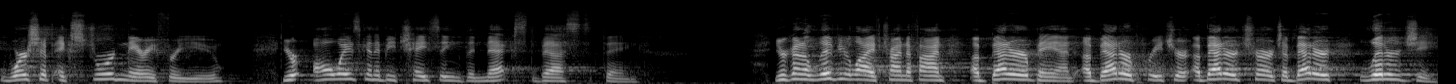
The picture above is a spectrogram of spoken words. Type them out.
worship extraordinary for you, you're always going to be chasing the next best thing. You're going to live your life trying to find a better band, a better preacher, a better church, a better liturgy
